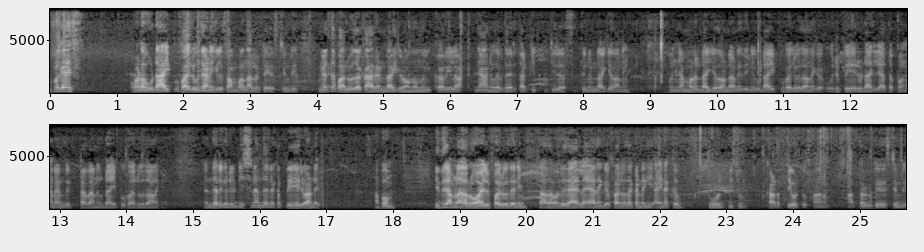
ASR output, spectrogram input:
അപ്പോൾ ഗൈസ് അവിടെ ഉടായ്പ് ഫലൂദ ആണെങ്കിൽ സംഭവം നല്ല ടേസ്റ്റ് ഉണ്ട്. ഇങ്ങനത്തെ ഫലൂദ കാരൻ ഉണ്ടാക്കണമെന്നൊന്നും എനിക്കറിയില്ല. ഞാൻ വെറുതെ ഒരു തട്ടിക്കുട്ടി രസത്തിന് ഉണ്ടാക്കിയതാണ്. നമ്മൾ ഉണ്ടാക്കിയതുകൊണ്ടാണ് ഇതിന് ഉടായ്പ് ഫലൂദ എന്നൊക്കെ ഒരു പേരിടാനില്ലാത്തപ്പോൾ അങ്ങനെ ഇട്ടതാണ് ഉടായ്പ് ഫലൂദ എന്നൊക്കെ. എന്തായാലും ഒരു ഡിഷിന് എന്തെങ്കിലുമൊക്കെ പേര് വേണ്ടേ? അപ്പം ഇത് നമ്മളെ റോയൽ ഫലൂദനെയും സാധാരണ ഒരു അല്ല ഏതെങ്കിലും ഫലൂദൊക്കെ ഉണ്ടെങ്കിൽ അതിനൊക്കെ തോൽപ്പിച്ചു കടത്തി വിട്ടു. കാരണം അത്രയ്ക്ക് ടേസ്റ്റ് ഉണ്ട്.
